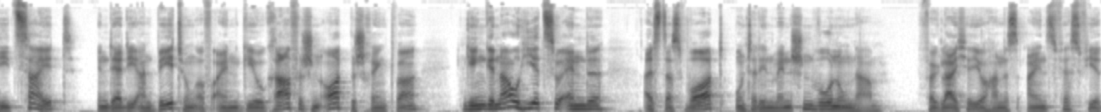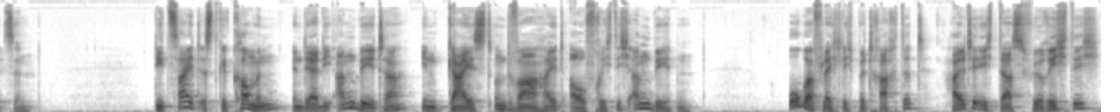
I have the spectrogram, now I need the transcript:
Die Zeit, in der die Anbetung auf einen geografischen Ort beschränkt war, ging genau hier zu Ende, als das Wort unter den Menschen Wohnung nahm. Vergleiche Johannes 1, Vers 14. Die Zeit ist gekommen, in der die Anbeter in Geist und Wahrheit aufrichtig anbeten. Oberflächlich betrachtet halte ich das für richtig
